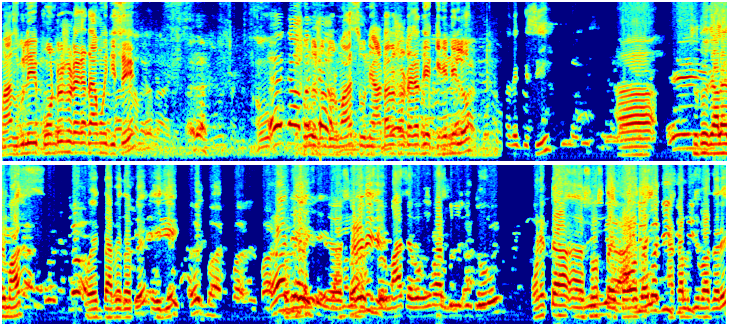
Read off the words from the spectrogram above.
মাছগুলি পনেরোশো টাকা দাম হইতেছে। সুন্দর সুন্দর মাছ উনি আঠারোশো টাকা দিয়ে কিনে নিল। দেখতেছি আহ, ছোট জালের মাছ কয়েক ধাপে ধাপে এই যে। মাছ এবং এই মাছগুলো কিন্তু অনেকটা সস্তায় পাওয়া যায় আকালুকি বাজারে।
